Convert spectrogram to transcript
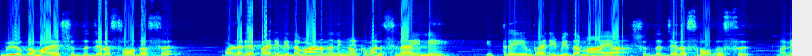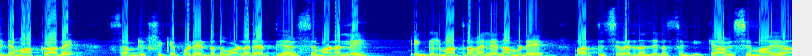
ഉപയോഗമായ ശുദ്ധജല സ്രോതസ് വളരെ പരിമിതമാണെന്ന് നിങ്ങൾക്ക് മനസ്സിലായില്ലേ? ഇത്രയും പരിമിതമായ ശുദ്ധജല സ്രോതസ് മലിനമാക്കാതെ സംരക്ഷിക്കപ്പെടേണ്ടത് വളരെ അത്യാവശ്യമാണല്ലേ? എങ്കിൽ മാത്രമല്ലേ നമ്മുടെ വർദ്ധിച്ചു വരുന്ന ജനസംഖ്യയ്ക്ക് ആവശ്യമായ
